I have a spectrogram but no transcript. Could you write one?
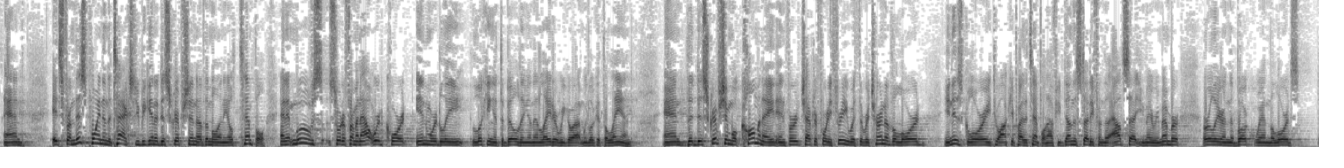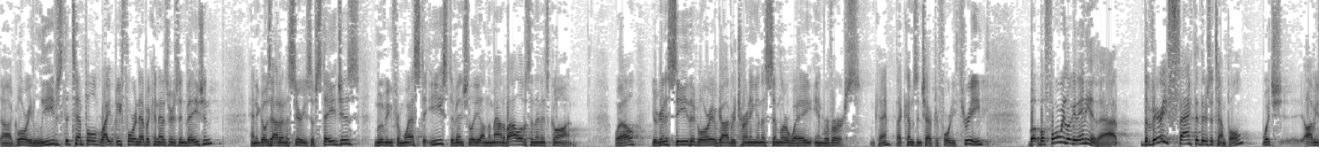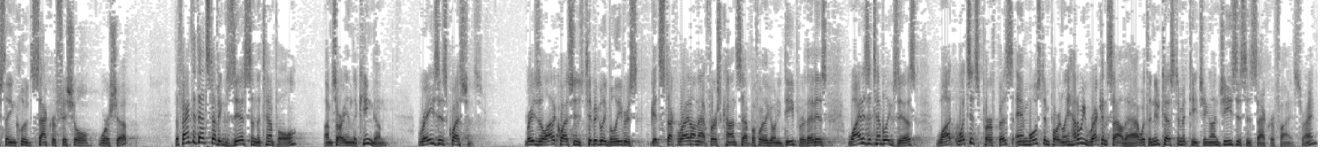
And it's from this point in the text you begin a description of the millennial temple. And it moves sort of from an outward court inwardly looking at the building, and then later we go out and we look at the land. And the description will culminate in chapter 43 with the return of the Lord in His glory to occupy the temple. Now, if you've done the study from the outset, you may remember earlier in the book when the Lord's uh, glory leaves the temple right before Nebuchadnezzar's invasion. And it goes out in a series of stages, moving from west to east, eventually on the Mount of Olives, and then it's gone. Well, you're going to see the glory of God returning in a similar way in reverse. Okay? That comes in chapter 43. But before we look at any of that, the very fact that there's a temple, which uh, obviously includes sacrificial worship, the fact that that stuff exists in the temple, I'm sorry, in the kingdom, raises questions. Raises a lot of questions. Typically, believers get stuck right on that first concept before they go any deeper. That is, why does a temple exist? What, what's its purpose? And most importantly, how do we reconcile that with the New Testament teaching on Jesus' sacrifice, right?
